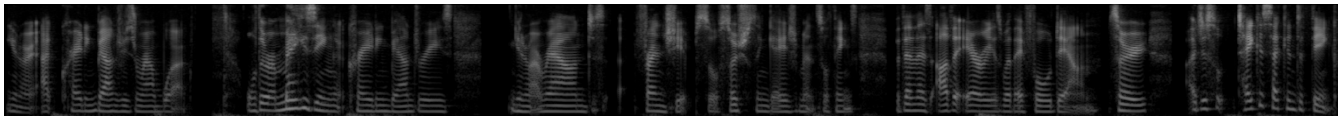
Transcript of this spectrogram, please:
you know at creating boundaries around work or they're amazing at creating boundaries you know, around friendships or social engagements or things. But then there's other areas where they fall down. So I just take a second to think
